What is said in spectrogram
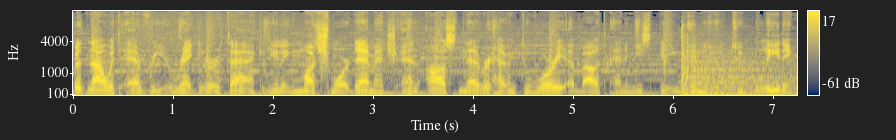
but now with every regular attack dealing much more damage and us never having to worry about enemies being immune to bleeding.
